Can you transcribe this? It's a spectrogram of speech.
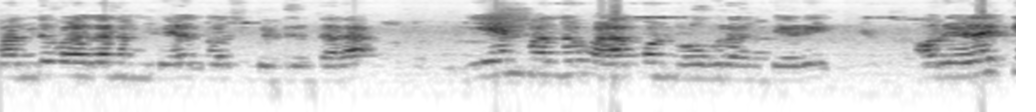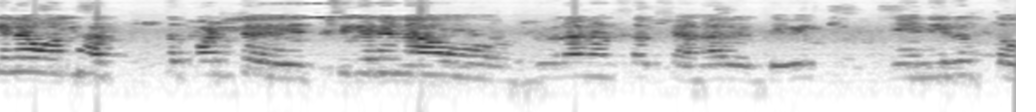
ಬಂಧು ಬಳಗ ನಮ್ಗೆ ಹೇಳಿ ಕಳ್ಸಿಬಿಟ್ಟಿರ್ತಾರ. ಏನ್ ಬಂದ್ರು ಹೊಳಕೊಂಡ್ ಹೋಗ್ರ ಅಂತೇಳಿ. ಅವ್ರು ಹೇಳಕ್ಕಿನ ಒಂದ್ ಹತ್ತು ಪಟ್ಟು ಹೆಚ್ಚಿಗೆನೆ ನಾವು ಜೀವನ ನಡ್ಸಕ್ ಶರಣರ್ ಇರ್ತೀವಿ. ಏನಿರುತ್ತೋ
